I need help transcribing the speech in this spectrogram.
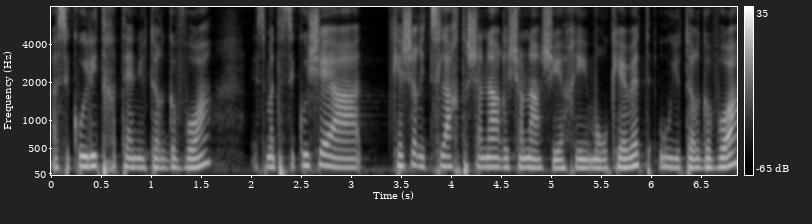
הסיכוי להתחתן יותר גבוה. זאת אומרת, הסיכוי שהקשר יצלח את השנה הראשונה, שהיא הכי מורכבת, הוא יותר גבוה.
